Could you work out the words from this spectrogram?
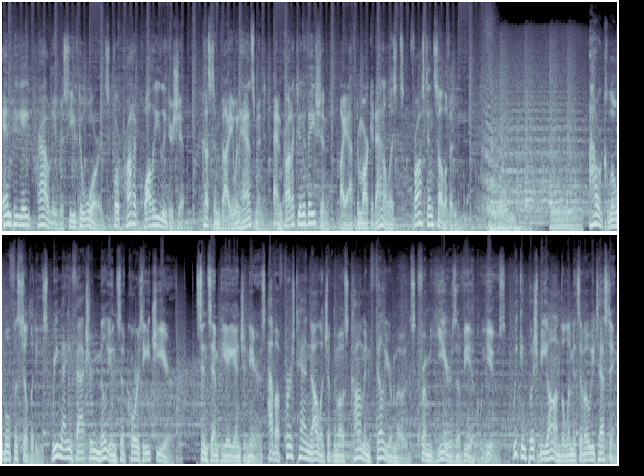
MPA proudly received awards for product quality leadership, custom value enhancement, and product innovation by aftermarket analysts Frost & Sullivan our global facilities remanufacture millions of cores each year. Since MPA engineers have a first-hand knowledge of the most common failure modes from years of vehicle use, we can push beyond the limits of OE testing.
